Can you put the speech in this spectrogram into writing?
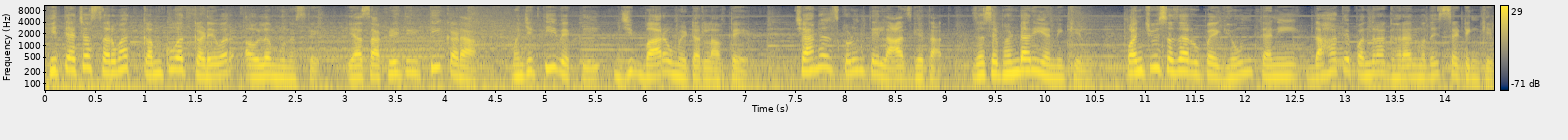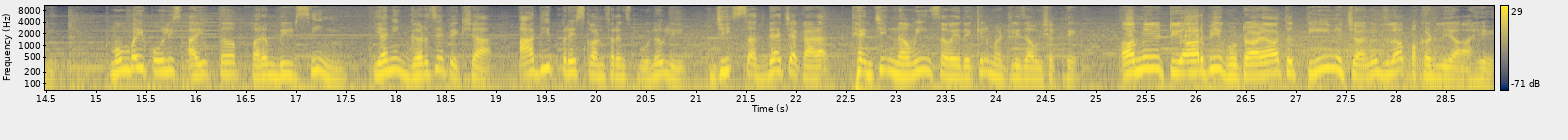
ही त्याच्या सर्वात कमकुवत कडेवर अवलंबून असते. या साखळीतील ती कडा म्हणजे ती व्यक्ती जी बारोमीटर लावते. चॅनल्सकडून ते लाच घेतात जसे भंडारी यांनी केले. पंचवीस हजार रुपये घेऊन त्यांनी दहा ते पंधरा घरांमध्ये सेटिंग केली. मुंबई पोलीस आयुक्त परमबीर सिंग यांनी गरजेपेक्षा आधी प्रेस कॉन्फरन्स बोलवली जी सध्याच्या काळात त्यांची नवीन सवय देखील म्हटली जाऊ शकते. आम्ही टी आर पी घोटाळ्यात तीन चॅनल्सला पकडले आहे.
